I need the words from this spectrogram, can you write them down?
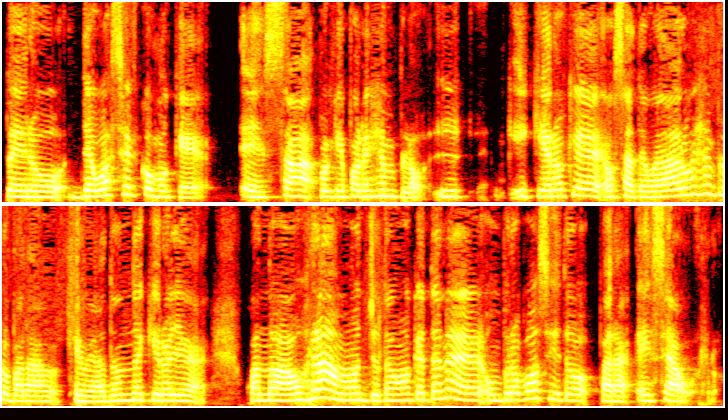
pero debo hacer como que esa, porque por ejemplo, y quiero que, o sea, te voy a dar un ejemplo para que veas dónde quiero llegar. Cuando ahorramos, yo tengo que tener un propósito para ese ahorro.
